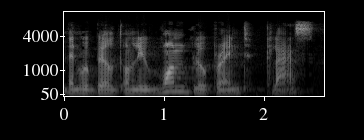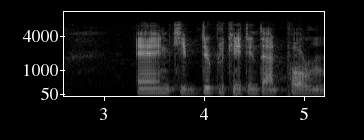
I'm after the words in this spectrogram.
then we build only one blueprint class and keep duplicating that portal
